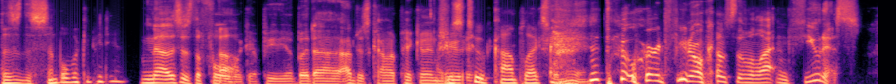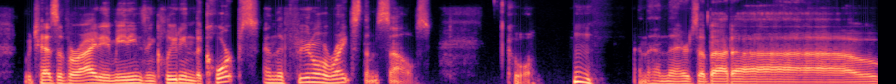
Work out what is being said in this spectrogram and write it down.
This is the simple Wikipedia. No, this is the full Oh. Wikipedia, but uh, I'm just kind of picking and choosing. too complex for me. the word funeral comes from the Latin funis, which has a variety of meanings, including the corpse and the funeral rites themselves. Cool. Hmm. And then there's about uh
